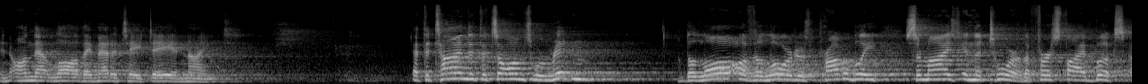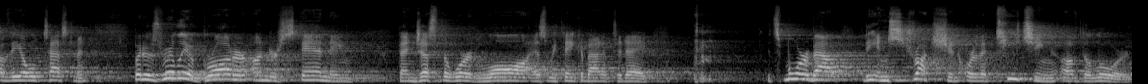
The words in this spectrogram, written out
And on that law they meditate day and night. At the time that the Psalms were written, the law of the Lord was probably surmised in the Torah, the first five books of the Old Testament, but it was really a broader understanding than just the word law as we think about it today. It's more about the instruction or the teaching of the Lord.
